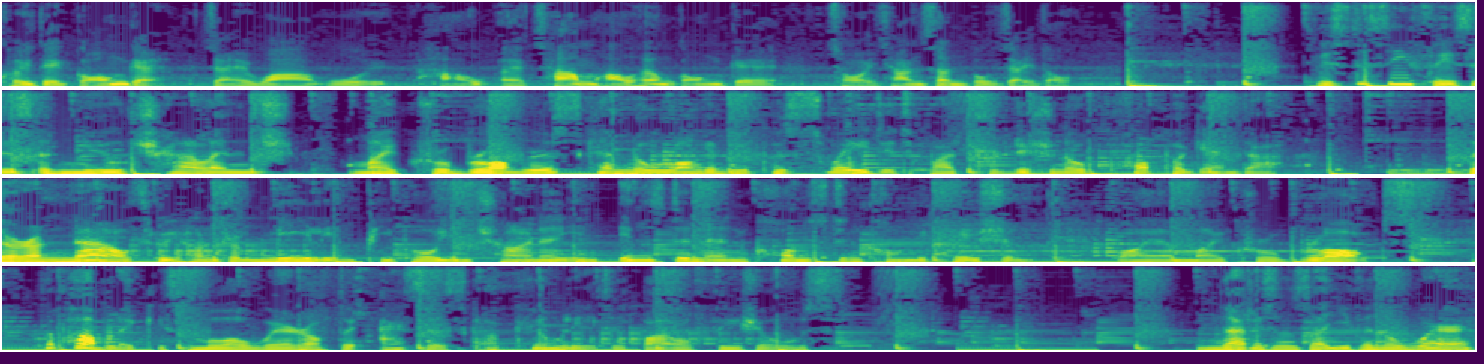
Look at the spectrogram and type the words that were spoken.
佢哋講嘅 Mr. Xi faces a new challenge. Microbloggers can no longer be persuaded by traditional propaganda. There are now 300 million people in China in instant and constant communication via microblogs. The public is more aware of the assets accumulated by officials. Netizens are even aware,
